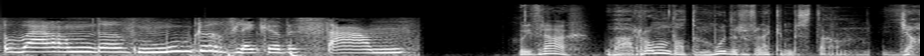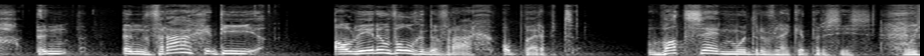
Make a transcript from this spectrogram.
waarom de moedervlekken bestaan. Goeie vraag. Waarom dat de moedervlekken bestaan? Ja, een, een vraag die alweer een volgende vraag opwerpt. Wat zijn moedervlekken precies? Oei.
